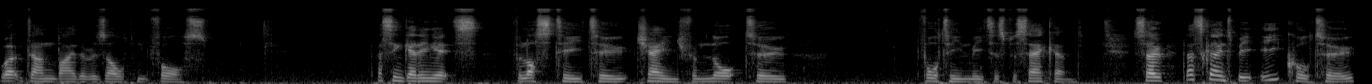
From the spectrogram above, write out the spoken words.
Work done by the resultant force. That's in getting its velocity to change from 0 to 14 meters per second. So that's going to be equal to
